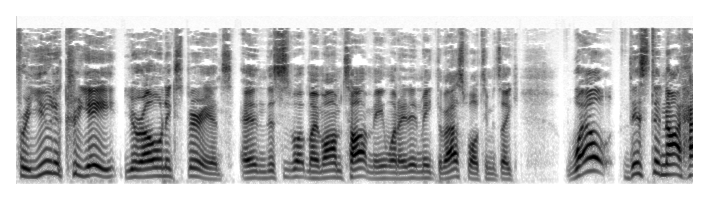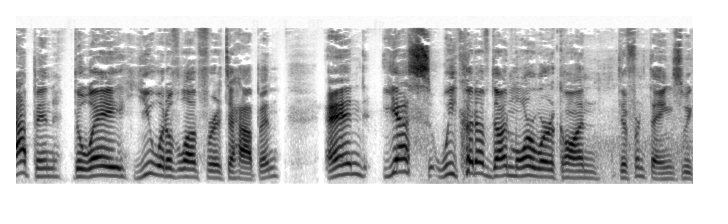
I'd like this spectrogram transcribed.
for you to create your own experience. And this is what my mom taught me when I didn't make the basketball team. It's like, well, this did not happen the way you would have loved for it to happen. And yes, we could have done more work on different things. We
